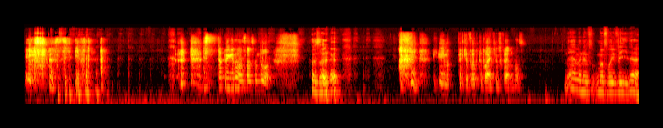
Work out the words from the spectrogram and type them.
Exklusivt. Vi släpper ingen annanstans ändå. Vad sa du? Vi kan få upp det på iTunes själva. Alltså. Nej men det- man får ju vidare.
